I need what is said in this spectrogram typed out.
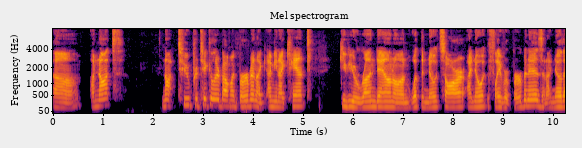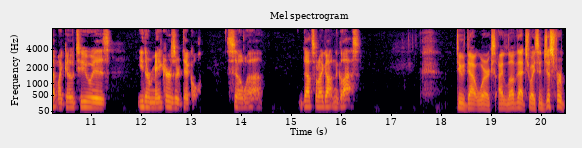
Um, I'm not not too particular about my bourbon. I, I mean, I can't give you a rundown on what the notes are. I know what the flavor of bourbon is, and I know that my go-to is either Makers or Dickel. So uh, that's what I got in the glass. Dude, that works. I love that choice. And just for,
